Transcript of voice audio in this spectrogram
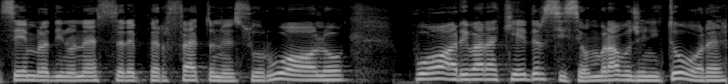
sembra di non essere perfetto nel suo ruolo, può arrivare a chiedersi se è un bravo genitore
